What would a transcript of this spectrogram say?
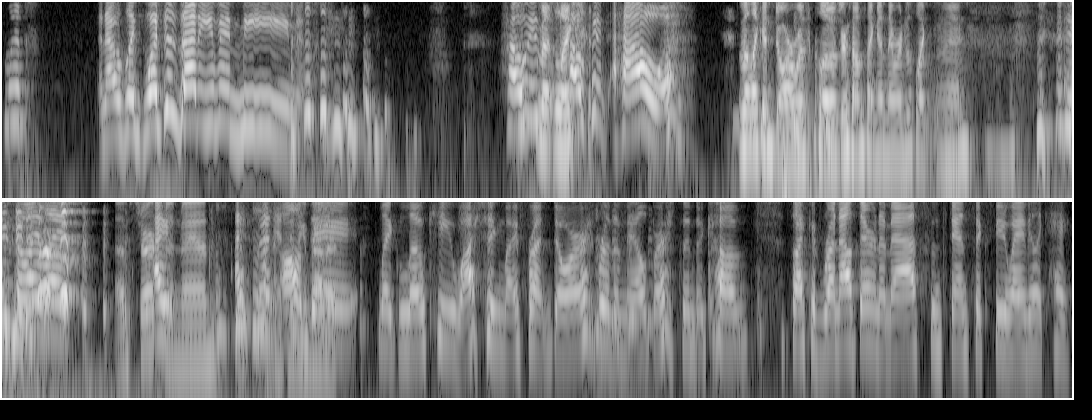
What? And I was like, what does that even mean? how is But, like- how could how? But like a door was closed or something, and they were just like, eh. And so I like Obstruction, I- man. I spent Can't all day like low key watching my front door for the mail person to come, so I could run out there in a mask and stand six feet away and be like, "Hey,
